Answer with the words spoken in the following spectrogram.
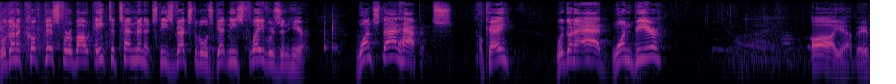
we're going to cook this for about eight to ten minutes, these vegetables, getting these flavors in here. Once that happens, okay, we're going to add one beer. Oh, yeah, babe.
